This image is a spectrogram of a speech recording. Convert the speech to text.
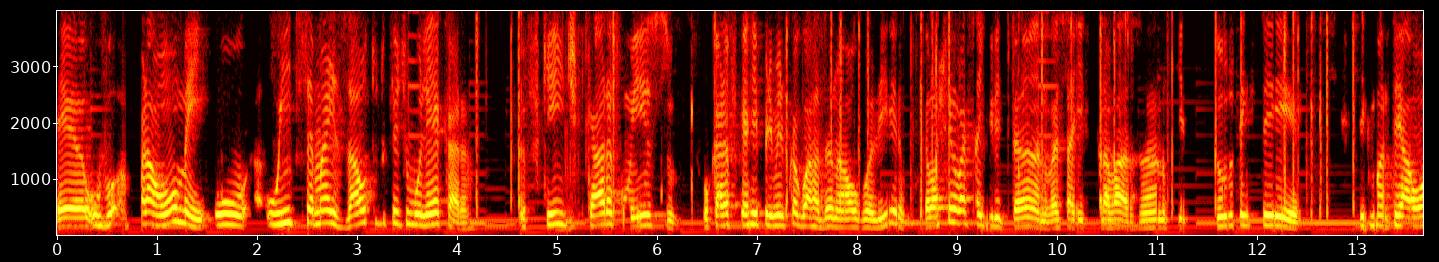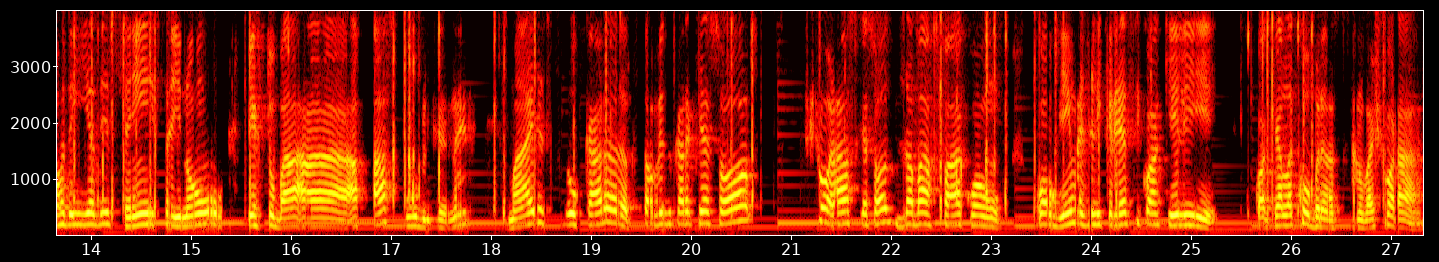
é, para homem, o, o índice é mais alto do que o de mulher, cara. Eu fiquei de cara com isso. O cara fica reprimindo, fica guardando algo ali. Eu acho que não vai sair gritando, vai sair extravasando, porque tudo tem que ter. Tem que manter a ordem e a decência e não perturbar a, a paz pública, né? Mas o cara, talvez o cara quer só chorar, quer só desabafar com, com alguém, mas ele cresce com aquele com aquela cobrança, não vai chorar.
